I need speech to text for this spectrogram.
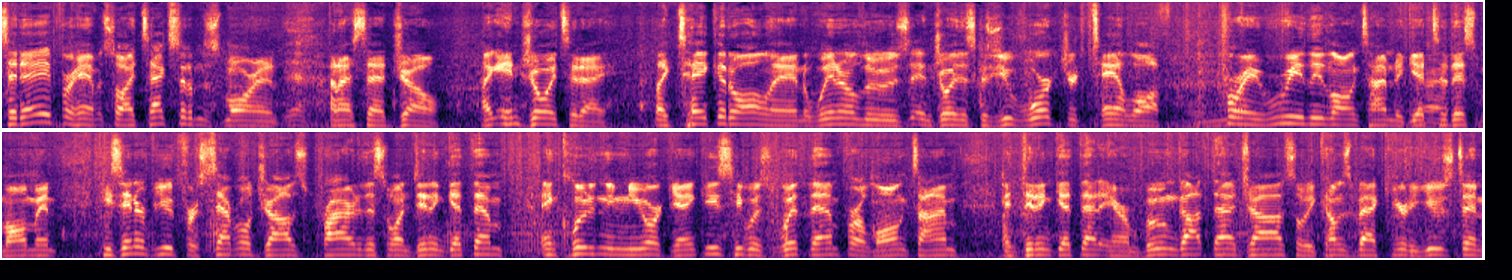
Today for him, so I texted him this morning Yeah. and I said, Joe, I enjoy today. Like take it all in, win or lose, enjoy this because you've worked your tail off for a really long time to get to this moment. He's interviewed for several jobs prior to this one, didn't get them, including the New York Yankees. He was with them for a long time and didn't get that. Aaron Boone got that job, so he comes back here to Houston,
